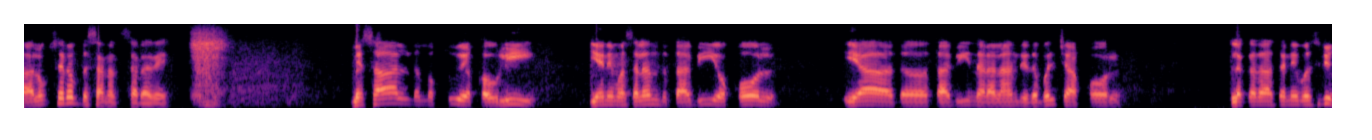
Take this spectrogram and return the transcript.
تعلق صرف د سند سره دی مثال د مقطوع قولی یعنی مثلا د تابعی او قول یا د تابعین را لاندې د بل چا قول لکه دا حسن بصری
